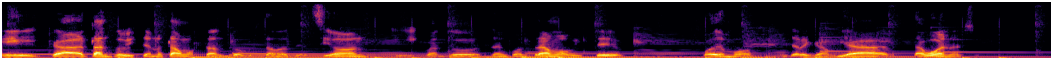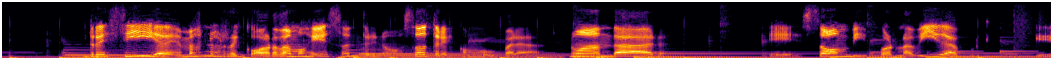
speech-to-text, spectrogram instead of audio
que cada tanto, ¿viste? No estamos tanto prestando atención y cuando la encontramos, ¿viste? Podemos intercambiar. Está bueno eso. Re sí, y además nos recordamos eso entre nosotros, como para no andar eh, zombies por la vida, porque,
